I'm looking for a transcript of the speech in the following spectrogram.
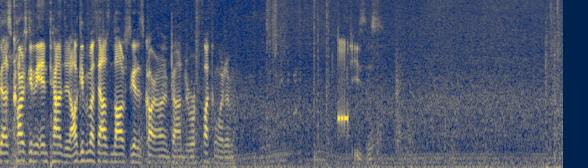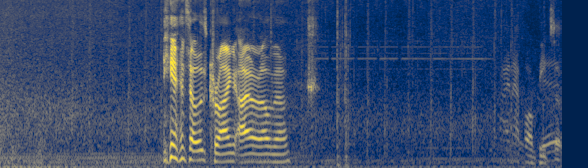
His car's getting impounded. I'll give him a thousand dollars to get his car unimpounded. We're fucking with him. Jesus. Yeah, so I was crying. I don't know, man. Pineapple on pizza.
